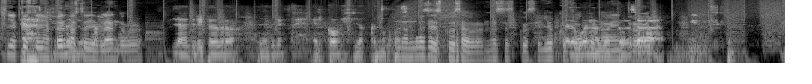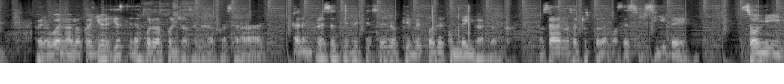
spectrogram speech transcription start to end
Sí, ya que estoy enfermo estoy hablando, bro. La gripe, bro. La gripe. El COVID, yo que no puedo. No, no es excusa, bro. No es excusa. Yo como bueno, no entro. Pero bueno, loco, yo, yo estoy de acuerdo con Joseph, loco. O sea, cada empresa tiene que hacer lo que mejor le convenga, loco. O sea, nosotros podemos decir sí de Sony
